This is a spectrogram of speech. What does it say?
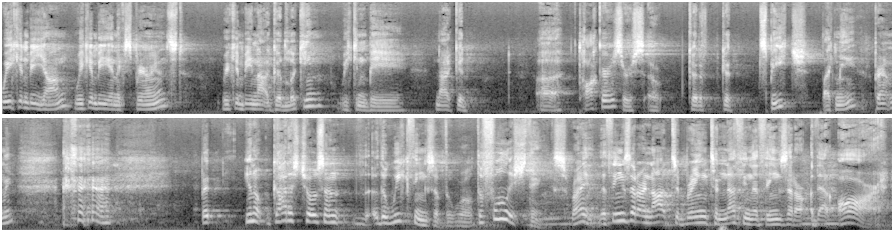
We can be young, we can be inexperienced, we can be not good looking, we can be not good uh, talkers or, or good good speech, like me, apparently. but you know, God has chosen the, the, weak things of the world, the foolish things, right? The things that are not to bring to nothing the things that are that are.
